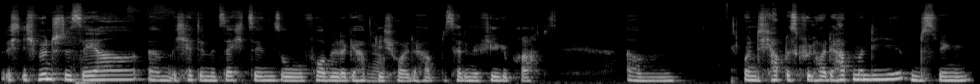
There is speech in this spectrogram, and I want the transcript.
ich, ich wünschte sehr, ähm, ich hätte mit 16 so Vorbilder gehabt, ja. die ich heute habe. Das hätte mir viel gebracht. Ähm, und ich habe das Gefühl, heute hat man die und deswegen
